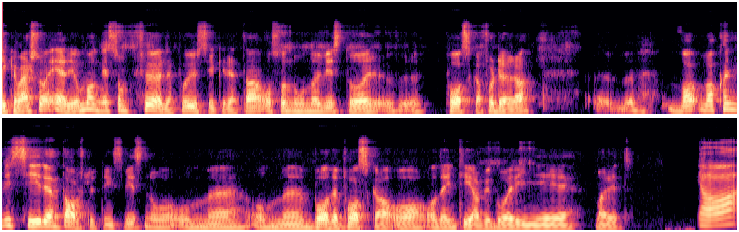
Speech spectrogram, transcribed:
Likevel så er det jo mange som føler på usikkerheter, også nå når vi står øh, påska for døra. Hva, hva, kan vi si rent avslutningsvis nå om, øh, om øh, både påska og, og den tida vi går inn i, Marit? Ja,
